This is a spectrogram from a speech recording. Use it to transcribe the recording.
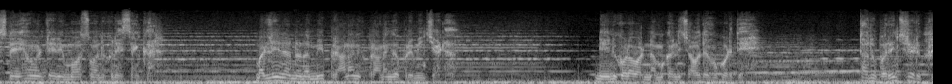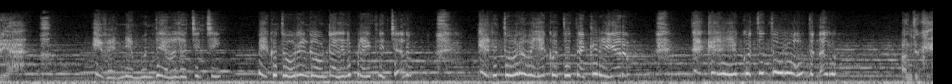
స్నేహం అంటే నీ మోసం అనుకునే శంకర్. మళ్ళీ నన్ను నమ్మి ప్రాణానికి ప్రాణంగా ప్రేమించాడు. నేను కూడా వాడి నమ్మకాన్ని చావుదెబ్బ కొడితే తను భరించలేడు ప్రియా. ఇవన్నీ ముందే ఆలోచించి మీకు దూరంగా ఉండాలని ప్రయత్నించాను. నేను దూరం అయ్యే కొద్ది దగ్గర అయ్యారు దగ్గర అయ్యే కొద్ది దూరం అవుతున్నారు. అందుకే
